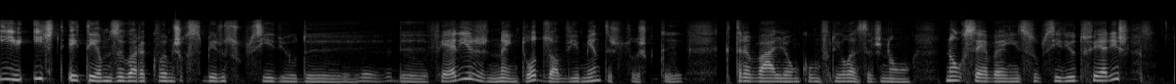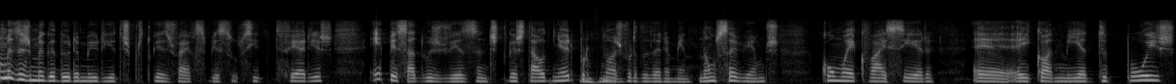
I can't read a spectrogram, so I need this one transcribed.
e, isto, e, temos agora que vamos receber o subsídio de, de férias, nem todos, obviamente, as pessoas que, que trabalham como freelancers não, não recebem subsídio de férias, mas a esmagadora maioria dos portugueses vai receber subsídio de férias, é pensar duas vezes antes de gastar o dinheiro, porque uhum. nós verdadeiramente não sabemos como é que vai ser uh, a economia depois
